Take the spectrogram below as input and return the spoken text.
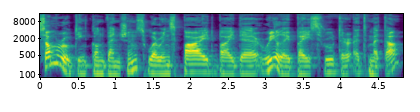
Some routing conventions were inspired by the relay-based router at Meta,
